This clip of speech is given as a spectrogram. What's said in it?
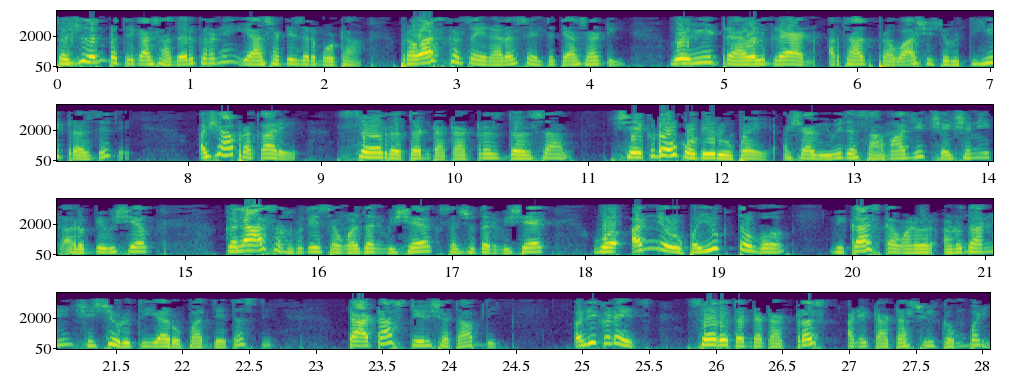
संशोधन पत्रिका सादर करणे यासाठी जर मोठा प्रवास खर्च येणार असेल तर त्यासाठी वेगळी ट्रॅव्हल ग्रँड अर्थात प्रवास शिष्यवृत्तीही ट्रस्ट देते. अशा प्रकारे सर रतन टाटा ट्रस्ट दर साल शेकडो कोटी रुपये अशा विविध सामाजिक शैक्षणिक आरोग्यविषयक कला संस्कृती संवर्धन विषयक संशोधन विषयक व अन्य उपयुक्त व विकास कामांवर अनुदाने शिष्यवृत्ती या रूपात देत असते. टाटा स्टील शताब्दी. अलीकडेच सर रतन टाटा ट्रस्ट आणि टाटा स्टील कंपनी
